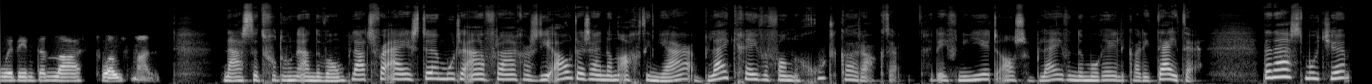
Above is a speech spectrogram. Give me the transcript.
within the last 12 months. Naast het voldoen aan de woonplaatsvereisten moeten aanvragers die ouder zijn dan 18 jaar blijk geven van goed karakter, gedefinieerd als blijvende morele kwaliteiten. Daarnaast moet je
